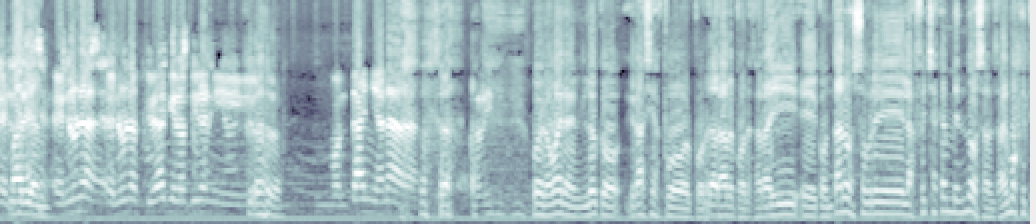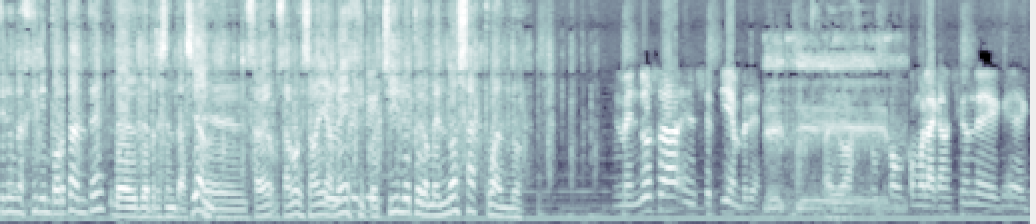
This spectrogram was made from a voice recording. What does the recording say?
En, Marian. en una, en una ciudad que no tiene ni Claro. Montaña, nada. Bueno, Marian, loco, gracias por, por, estar, por estar ahí. Eh, contanos sobre la fecha acá en Mendoza. Sabemos que tiene una gira importante. De, de presentación. Eh, sabemos, sabemos que se van a ir a Sí, México, sí. Chile, pero Mendoza, ¿cuándo? Mendoza en septiembre, Ahí va. como, como la canción de eh,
